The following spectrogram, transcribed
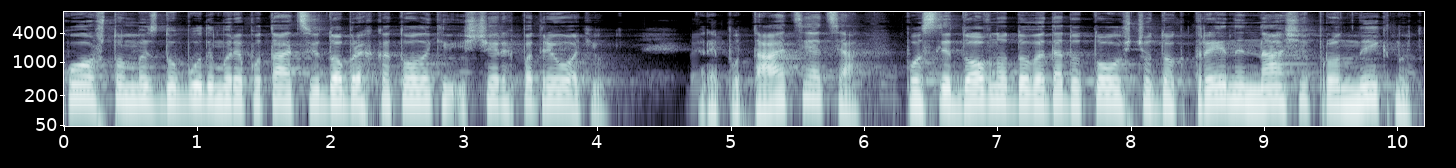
коштом ми здобудемо репутацію добрих католиків і щирих патріотів. Репутація ця послідовно доведе до того, що доктрини наші проникнуть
